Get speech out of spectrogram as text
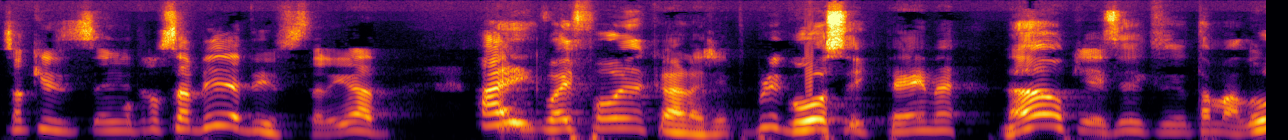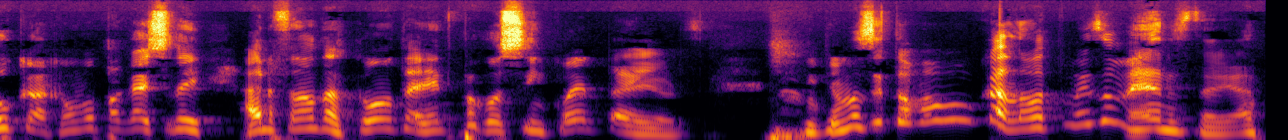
Só que a gente não sabia disso, tá ligado? Aí, aí foi, né, cara? A gente brigou, sei que tem, né? Não, que você, você tá maluco, cara? como vou pagar isso daí? Aí no final das contas a gente pagou 50 euros. Mesmo assim, tomava um calote mais ou menos, tá ligado?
